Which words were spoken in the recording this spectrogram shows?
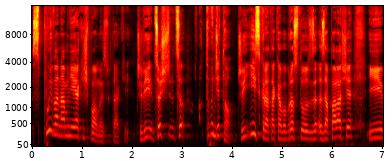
spływa na mnie jakiś pomysł taki. Czyli coś, co to będzie to. Czyli iskra taka po prostu zapala się i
